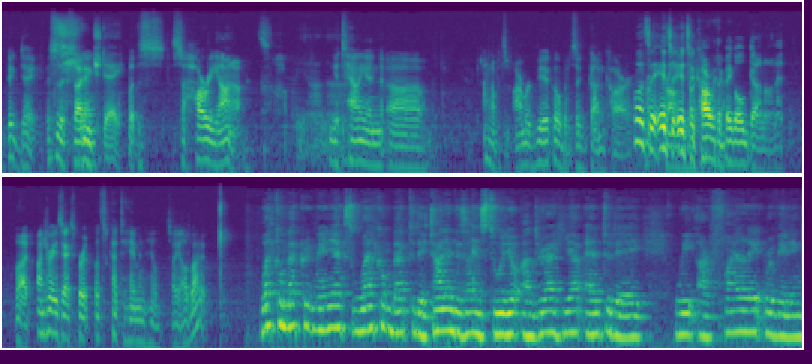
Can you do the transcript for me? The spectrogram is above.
big day. This is exciting. Huge day. But the Sahariana, Sahariana. the Italian, uh, I don't know if it's an armored vehicle, but it's a gun car. Well, it's a, it's, it's a car Africa. with a big old gun on it. But Andre's expert. Let's cut to him and he'll tell you all about it. Welcome back, Maniacs. Welcome back to the Italian Design Studio. Andrea here, and today we are finally revealing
